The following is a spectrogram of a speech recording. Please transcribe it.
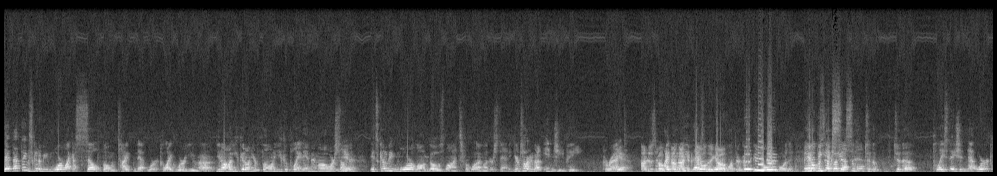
That that thing's going to be more like a cell phone type network, like where you Uh. you know how you get on your phone and you can play an MMO or something. Yeah. It's going to be more along those lines, from what I'm understanding. You're talking about NGP, correct? Yeah. I'm just hoping I'm not going to be able to go. what they're going to be going more than. It'll be what's up, buddy? accessible to the to the PlayStation Network,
